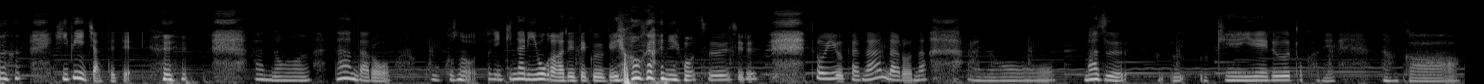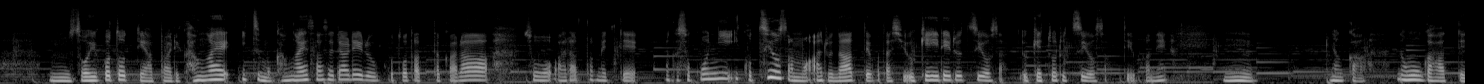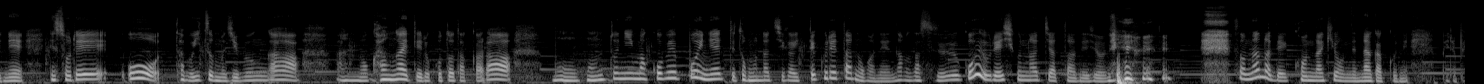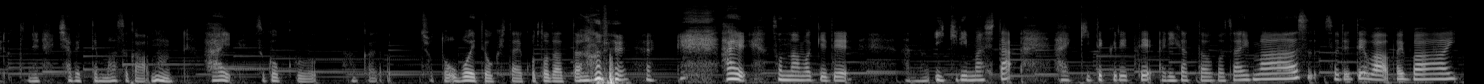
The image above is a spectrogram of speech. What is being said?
響いちゃってて。あのなんだろう。このいきなりヨガが出てくるけど ヨガにも通じる。というかなんだろうな。あのまず受け入れるとかね。なんかうん、そういうことってやっぱり考えいつも考えさせられることだったからそう改めてなんかそこに一個強さもあるなって私受け入れる強さ受け取る強さっていうかね、うん、なんか脳があってね。でそれを多分いつも自分があの考えてることだからもう本当にマコベっぽいねって友達が言ってくれたのがねなんかすごい嬉しくなっちゃったんですよね。そうなのでこんな今日ね長くねペラペラとね喋ってますが、うん、はいすごくなんかちょっと覚えておきたいことだったので。はいそんなわけであの言い切りました。はい聞いてくれてありがとうございます。それではバイバイ。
